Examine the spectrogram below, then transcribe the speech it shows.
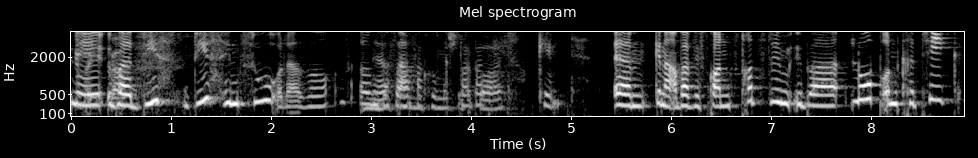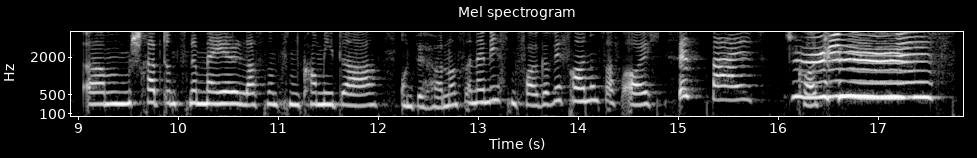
Nee, über dies, dies hinzu oder so. Ja, Irgendwas das ist auch ein einfach komisches. Wort. Okay. Ähm, genau, aber wir freuen uns trotzdem über Lob und Kritik. Ähm, schreibt uns eine Mail, lasst uns einen Kommi da und wir hören uns in der nächsten Folge. Wir freuen uns auf euch. Bis bald. Tschüss.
